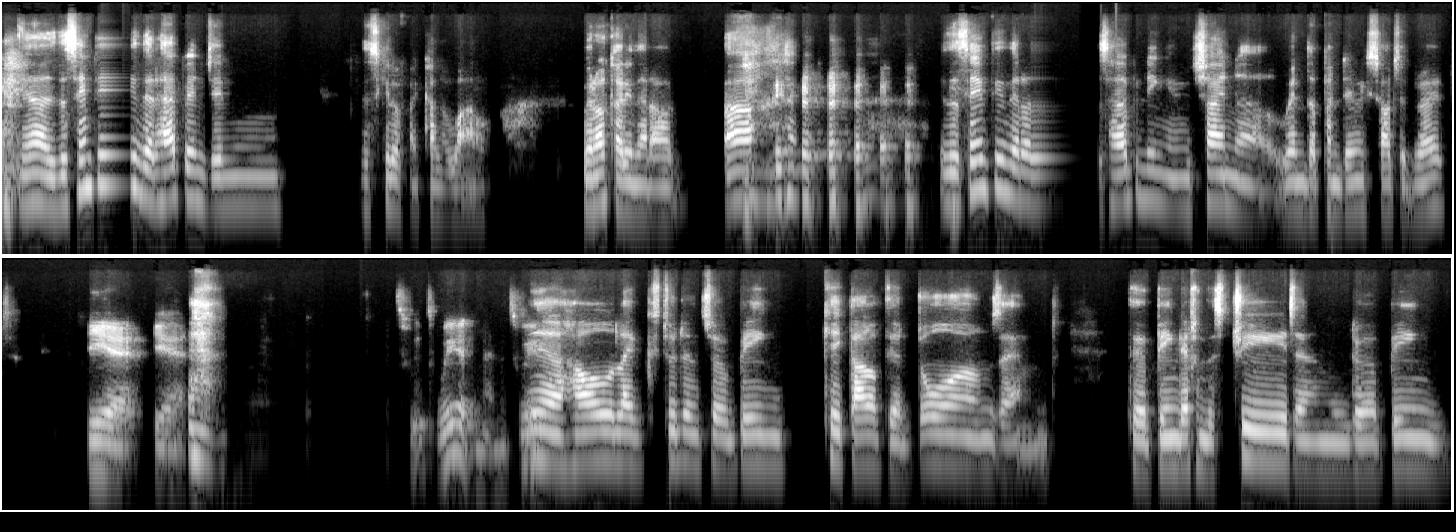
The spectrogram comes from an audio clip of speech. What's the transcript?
Yeah, it's the same thing that happened in the skin of my color. Wow, we're not cutting that out. Uh, the same thing that was happening in China when the pandemic started, right? yeah, yeah. it's, it's weird, man. It's weird. Yeah, how like students were being kicked out of their dorms and they're being left on the street and they're being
